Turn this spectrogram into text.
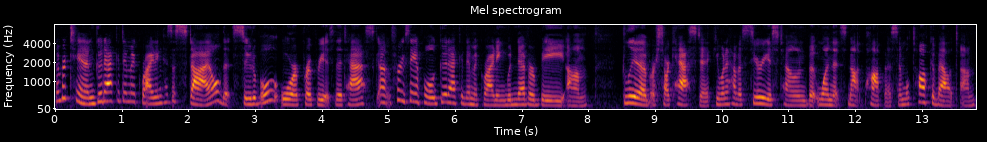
Number 10, good academic writing has a style that's suitable or appropriate to the task. Um, for example, good academic writing would never be um, glib or sarcastic. You want to have a serious tone, but one that's not pompous. And we'll talk about um,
